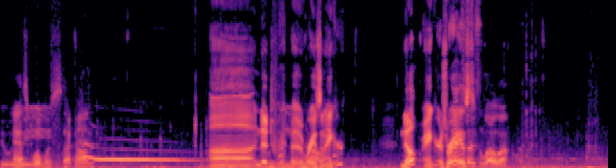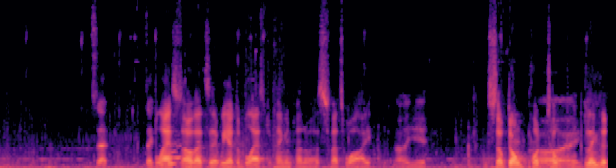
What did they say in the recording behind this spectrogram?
Do Ask what was stuck on. Uh, no, do we, uh, raise an anchor? Nope, anchor's It raised. says lower. Is that? is that Blast. Oh, that's it. We had to blast a thing in front of us. That's why. Oh yeah. So don't put. So Alright. bring the.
